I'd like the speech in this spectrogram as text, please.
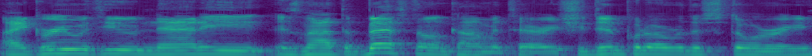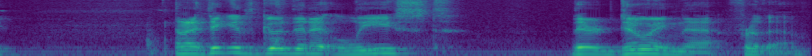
I agree with you. Nattie is not the best on commentary. She did put over the story. And I think it's good that at least they're doing that for them.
